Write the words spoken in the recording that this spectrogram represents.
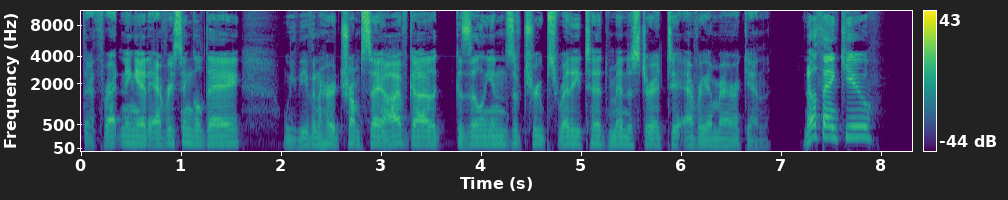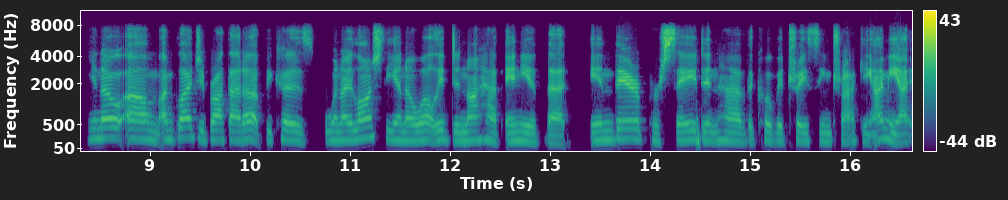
They're threatening it every single day. We've even heard Trump say, I've got gazillions of troops ready to administer it to every American. No, thank you. You know, um, I'm glad you brought that up because when I launched the NOL, it did not have any of that in there per se, didn't have the COVID tracing tracking. I mean, I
